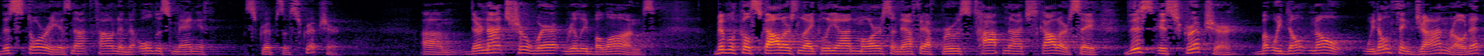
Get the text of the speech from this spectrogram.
this story is not found in the oldest manuscripts of Scripture. Um, they're not sure where it really belongs. Biblical scholars like Leon Morris and F.F. F. Bruce, top notch scholars, say this is Scripture, but we don't know, we don't think John wrote it.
